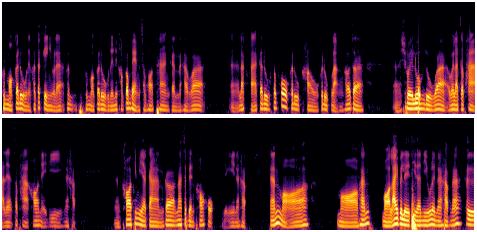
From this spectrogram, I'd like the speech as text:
คุณหมอกระดูกเนี่ยเขาจะเก่งอยู่แล้ว คุณหมอกระดูกเดี๋ยวนี้เขาก็แบ่งเฉพาะทางกันนะครับว่ารักษากระดูกสะโพกกระดูกเข่ากระดูกหลังเขาจะช่วยร่วมดูว่าเวลาจะผ่าเนี่ยจะผ่าข้อไหนดีนะครับข้อที่มีอาการก็น่าจะเป็นข้อ 6 อย่างนี้นะครับนั้นหมอหมอพันหมอไล่ไปเลยทีละนิ้วเลยนะครับนะคือ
